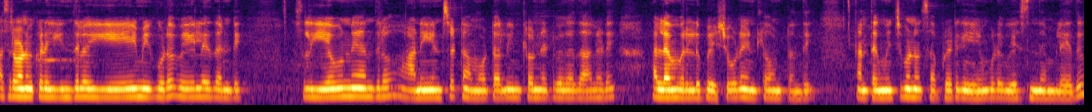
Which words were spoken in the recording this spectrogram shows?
అసలు మనం ఇక్కడ ఇందులో ఏమీ కూడా వేయలేదండి. అసలు ఏమున్నాయి అందులో? ఆనియన్స్ టమోటాలు ఇంట్లో ఉన్నట్టువే కదా ఆల్రెడీ. అల్లం వెల్లుల్లి పేస్ట్ కూడా ఇంట్లో ఉంటుంది. అంతకుమించి మనం సపరేట్గా ఏం కూడా వేసిందేం లేదు.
